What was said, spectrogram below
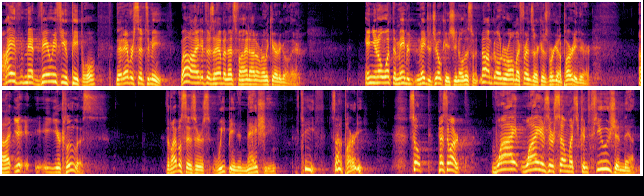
I have met very few people that ever said to me, Well, I, if there's a heaven, that's fine. I don't really care to go there. And you know what? The major, major joke is, you know this one. No, I'm going to where all my friends are because we're going to party there. Uh, you, you're clueless. The Bible says there's weeping and gnashing of teeth. It's not a party. So, Pastor Mark, why, why is there so much confusion then?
